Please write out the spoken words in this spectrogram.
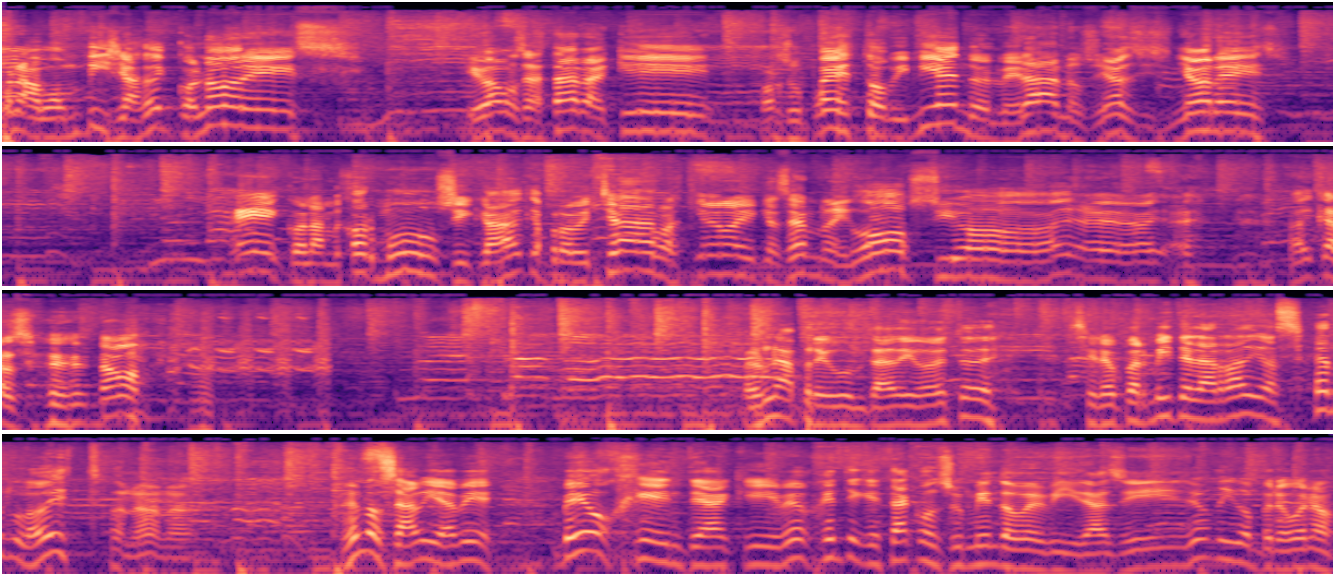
unas bombillas de colores. Y vamos a estar aquí, por supuesto, viviendo el verano, señoras y señores. Eh, con la mejor música, hay que aprovechar, Bastián, hay que hacer negocio, hay, que hacer... No, Pero una pregunta, digo, ¿esto se lo permite la radio hacerlo esto? No, no. Yo no sabía, ve- veo gente aquí, veo gente que está consumiendo bebidas y yo digo, pero bueno,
